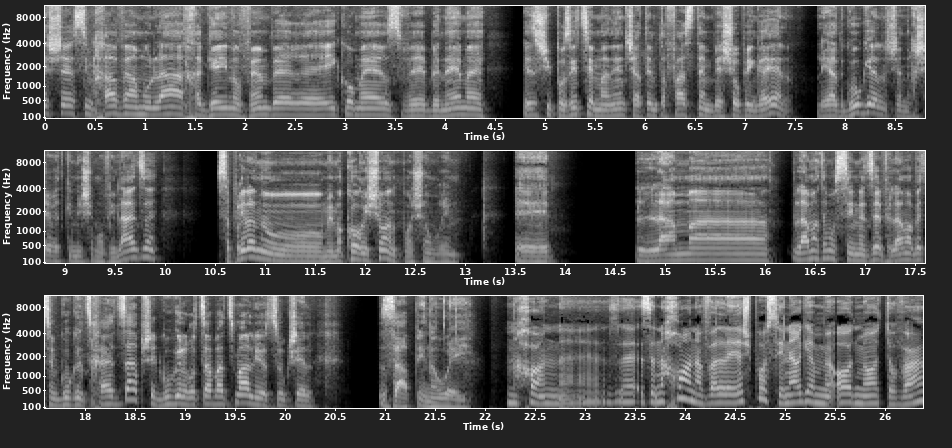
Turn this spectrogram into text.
יש שמחה והמולה, חגי נובמבר, e-commerce, וביניהם איזושהי פוזיציה מעניינת שאתם תפסתם בשופינג IL, ליד גוגל, שנחשבת כמי שמובילה את זה. ספרי לנו ממקור ראשון, כמו שאומרים, למה, למה אתם עושים את זה, ולמה בעצם גוגל צריכה את זאפ, שגוגל רוצה בעצמה להיות סוג של זאפ in a. נכון, זה, זה נכון, אבל יש פה סינרגיה מאוד מאוד טובה.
